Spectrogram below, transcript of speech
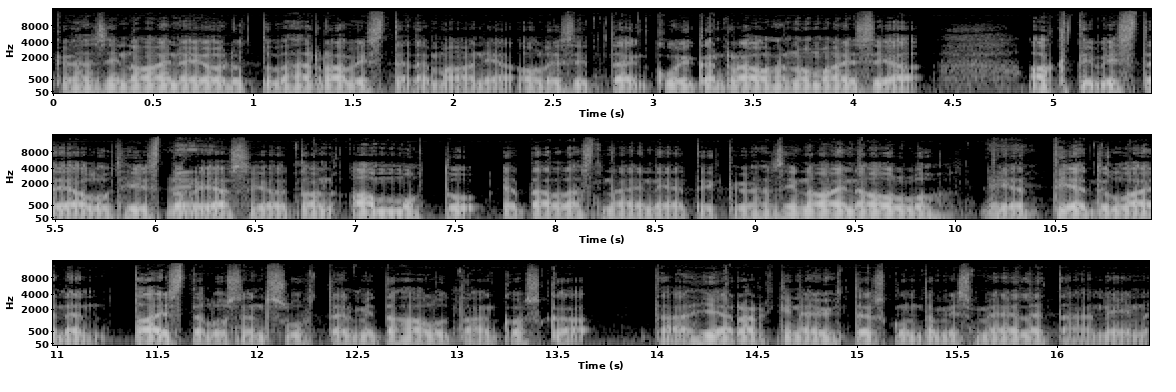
kyllähän siinä on aina jouduttu vähän ravistelemaan ja oli sitten kuikan rauhanomaisia aktivisteja ollut historiassa, joita on ammuttu ja tällaista näin, niin että kyllähän siinä on aina ollut tie, Niin. tietynlainen taistelu sen suhteen, mitä halutaan, koska tämä hierarkkinen yhteiskunta, missä me eletään, niin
